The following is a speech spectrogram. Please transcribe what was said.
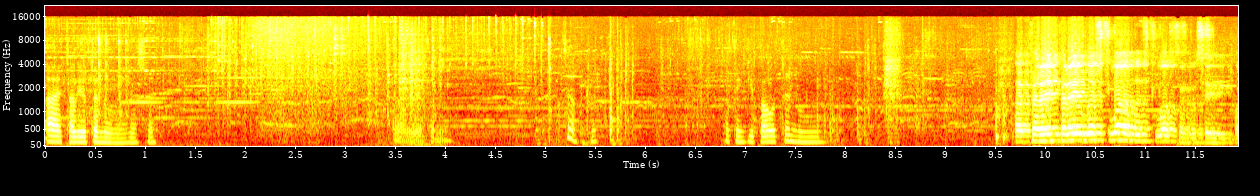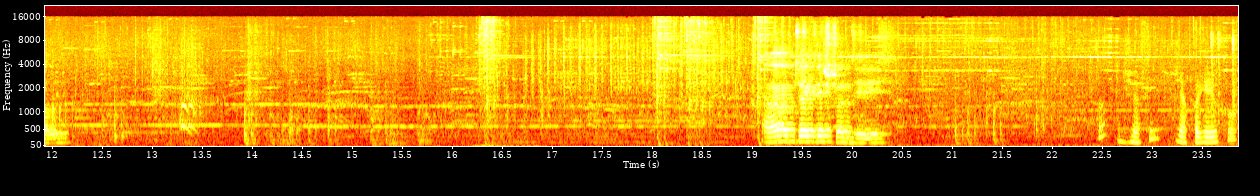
Ah, está ali outra nuvem, já sei. Está ali outra nuvem. Então. Eu tenho que ir para outra nuvem. Ah, peraí, peraí, left lá, left lá, se não consegue ir para ali. Ah não, tu é que tens que conduzir isso. Então, já fiz, já apaguei o fogo.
